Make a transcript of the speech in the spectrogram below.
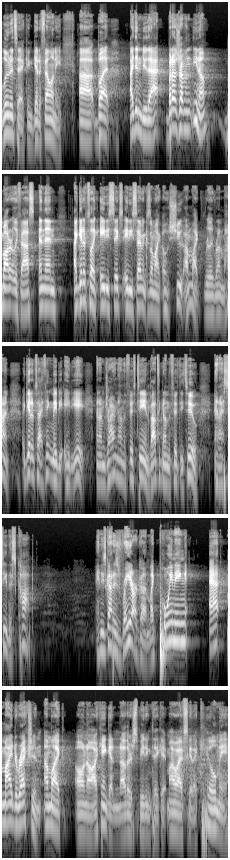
lunatic and get a felony. Uh, but I didn't do that. But I was driving, you know, moderately fast. And then I get up to like 86, 87, because I'm like, oh shoot, I'm like really running behind. I get up to I think maybe 88, and I'm driving down the 15, about to get on the 52, and I see this cop. And he's got his radar gun, like pointing at my direction. I'm like, oh no, I can't get another speeding ticket. My wife's gonna kill me.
